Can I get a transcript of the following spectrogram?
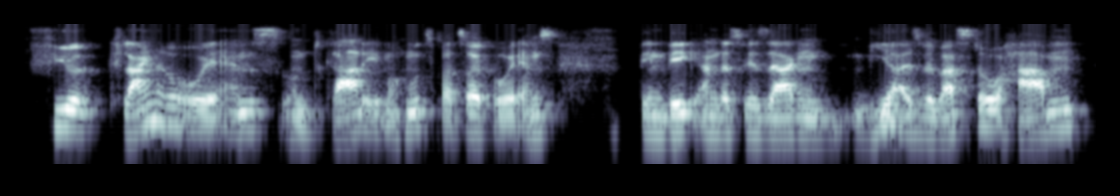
für kleinere OEMs und gerade eben auch Nutzfahrzeug-OEMs den Weg an, dass wir sagen, wir als Webasto haben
